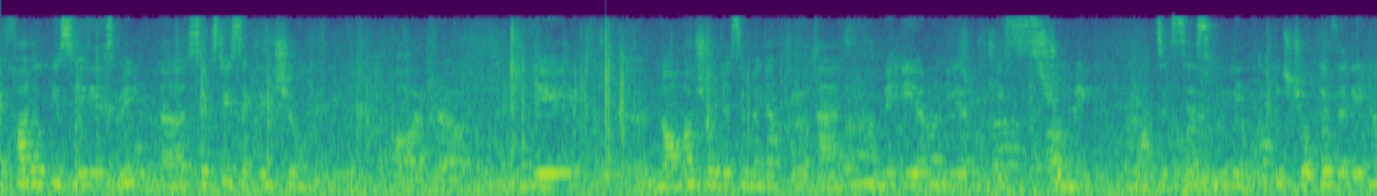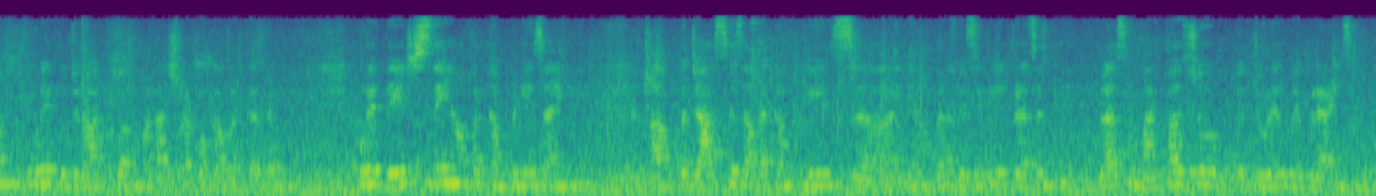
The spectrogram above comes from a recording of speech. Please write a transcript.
एफ़ आर ओ की सीरीज़ में सिक्सटी सेकेंड शो है और ये नौवा शो जैसे मैंने आपको बताया था हमें ईयर ऑन ईयर इस शो में बहुत सक्सेस मिली थी इस शो के ज़रिए हम पूरे गुजरात को और महाराष्ट्र को कवर कर रहे हैं पूरे देश से यहाँ पर कंपनीज़ आई हैं पचास से ज़्यादा कंपनीज़ यहाँ पर फिजिकली प्रेजेंट हैं प्लस हमारे पास जो जुड़े हुए ब्रांड्स हैं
